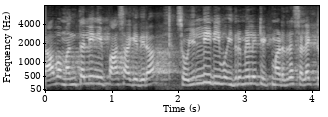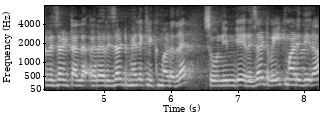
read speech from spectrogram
ಯಾವ ಮಂತಲ್ಲಿ ನೀವು ಪಾಸ್ ಆಗಿದ್ದೀರಾ? ಸೊ ಇಲ್ಲಿ ನೀವು ಇದ್ರ ಮೇಲೆ ಕ್ಲಿಕ್ ಮಾಡಿದ್ರೆ ಸೆಲೆಕ್ಟ್ ರಿಸಲ್ಟಲ್ಲಿ ರಿಸಲ್ಟ್ ಮೇಲೆ ಕ್ಲಿಕ್ ಮಾಡಿದ್ರೆ ಸೊ ನಿಮಗೆ ರಿಸಲ್ಟ್ ವೆಯ್ಟ್ ಮಾಡಿದ್ದೀರಾ?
